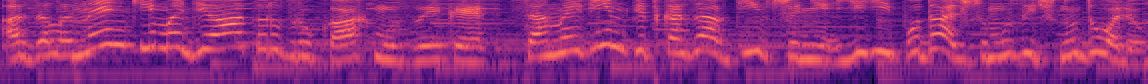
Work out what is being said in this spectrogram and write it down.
а зелененький медіатор в руках музики. Саме він підказав дівчині її подальшу музичну долю.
